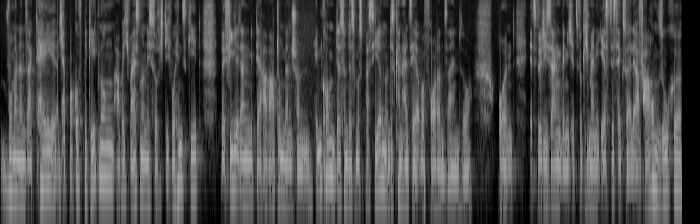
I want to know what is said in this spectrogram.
wo man dann sagt, hey, ich habe Bock auf Begegnungen, aber ich weiß noch nicht so richtig, wohin es geht, weil viele dann mit der Erwartung dann schon hinkommen, das und das muss passieren und das kann halt sehr überfordernd sein. So. Und jetzt würde ich sagen, wenn ich jetzt wirklich meine erste sexuelle Erfahrung suche,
